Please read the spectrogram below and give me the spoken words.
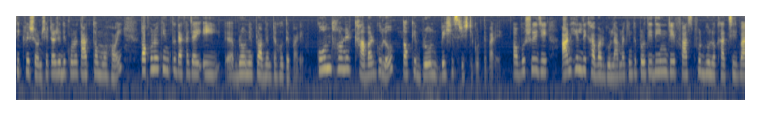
সিক্রেশন সেটার যদি কোনো তারতম্য হয়, তখনও কিন্তু দেখা যায় এই ব্রণের প্রবলেমটা হতে পারে। কোন ধরনের খাবারগুলো ত্বকে ব্রণ বেশি সৃষ্টি করতে পারে? অবশ্যই যে আনহেলদি খাবারগুলো, আমরা কিন্তু প্রতিদিন যে ফাস্ট ফুডগুলো খাচ্ছি বা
